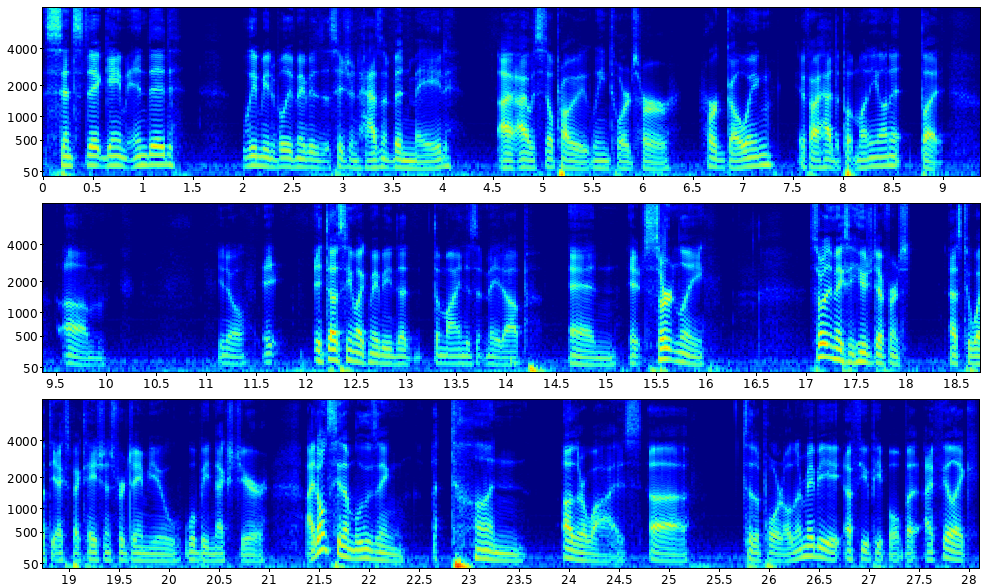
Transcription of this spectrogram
since the game ended, lead me to believe maybe the decision hasn't been made. I, I would still probably lean towards her her going if I had to put money on it, but um, you know, it it does seem like maybe that the mind isn't made up, and it certainly certainly makes a huge difference as to what the expectations for JMU will be next year. I don't see them losing a ton otherwise uh, to the portal. There may be a few people, but I feel like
